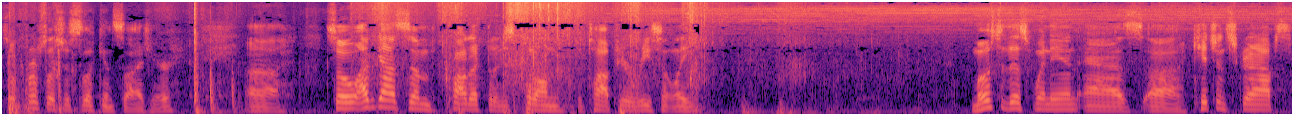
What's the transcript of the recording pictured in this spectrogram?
So first let's just look inside here. Uh, so I've got some product that I just put on the top here recently. Most of this went in as uh, kitchen scraps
